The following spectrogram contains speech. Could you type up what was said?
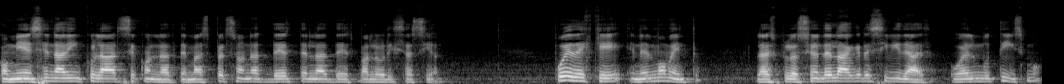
comiencen a vincularse con las demás personas desde la desvalorización. Puede que en el momento la explosión de la agresividad o el mutismo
